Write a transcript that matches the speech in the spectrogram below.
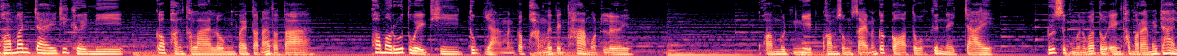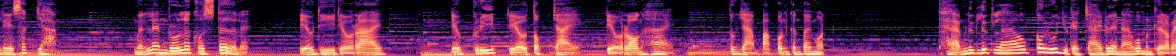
ความมั่นใจที่เคยมีก็พังทลายลงไปต่อหน้าต่อตา พอมารู้ตัวอีกทีทุกอย่างมันก็พังไม่เป็นท่าหมดเลย ความหงุดหงิดความสงสัยมันก็ก่อตัวขึ้นในใจ รู้สึกเหมือนว่าตัวเองทำอะไรไม่ได้เลยสักอย่าง เหมือนเล่นโรลเลอร์โคสเตอร์เลย เดี๋ยวดีเดี๋ยวร้าย เดี๋ยวกรีดเดี๋ยวตกใจ เดี๋ยวร้องไห้ ทุกอย่างปะปนกันไปหมด แถมลึกๆแล้วก็รู้อยู่แก่ใจด้วยนะว่ามันเกิดอะไร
